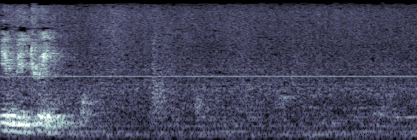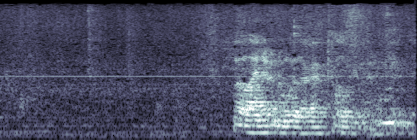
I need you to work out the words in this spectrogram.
in between. Well, I don't know whether I've told you anything.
